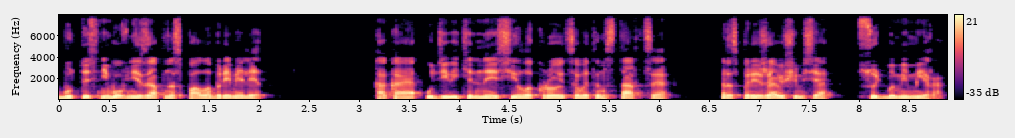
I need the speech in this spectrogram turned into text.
Будто с него внезапно спало бремя лет. Какая удивительная сила кроется в этом старце, распоряжающемся судьбами мира.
